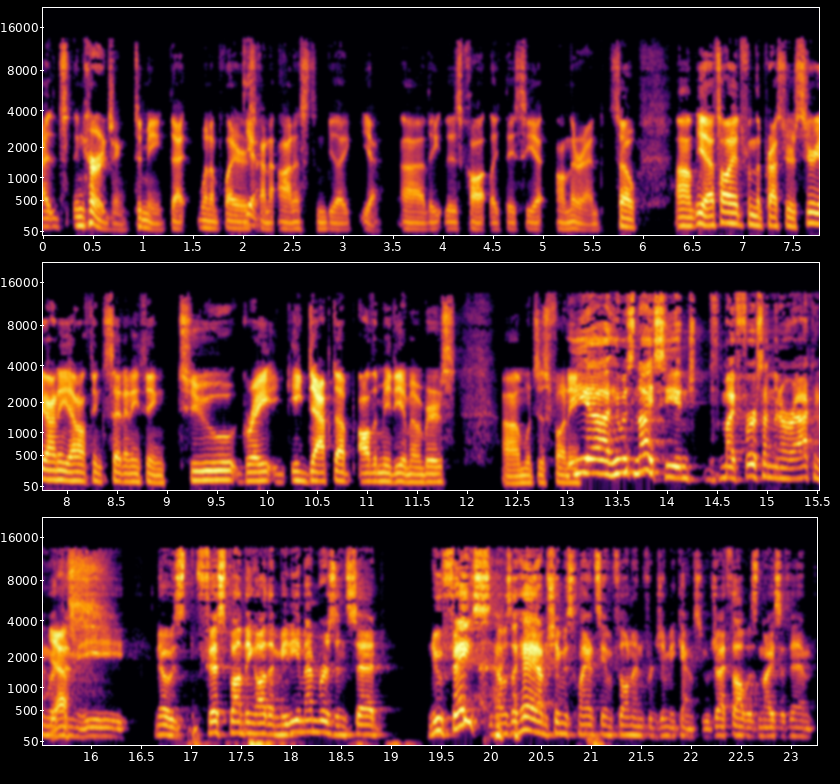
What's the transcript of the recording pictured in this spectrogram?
it's encouraging to me that when a player is Yeah. kind of honest and be like, yeah, uh, they, they just call it like they see it on their end. So, um, yeah, that's all I had from the pressers. Sirianni, I don't think said anything too great. He dapped up all the media members, um, which is funny. He, uh, he was nice. He, my first time interacting with Yes. him, he, you know, was fist bumping all the media members and said, new face. And I was like, hey, I'm Shamus Clancy. I'm filling in for Jimmy Kempski, which I thought was nice of him.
